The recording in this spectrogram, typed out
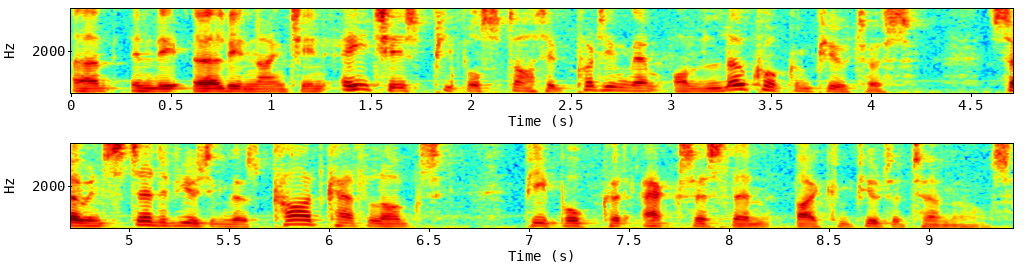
um, in the early 1980s, people started putting them on local computers. So instead of using those card catalogues, people could access them by computer terminals.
